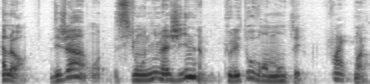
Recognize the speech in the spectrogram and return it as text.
Alors, déjà, si on imagine que les taux vont monter, voilà.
